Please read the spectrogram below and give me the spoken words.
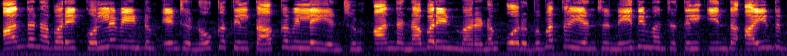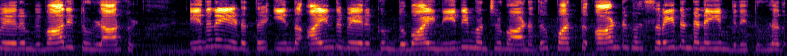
அந்த நபரை கொல்ல வேண்டும் என்ற நோக்கத்தில் தாக்கவில்லை என்றும் அந்த நபரின் மரணம் ஒரு விபத்து என்று நீதிமன்றத்தில் இந்த ஐந்து பேரும் விவாதித்துள்ளார்கள். இதனையடுத்து இந்த ஐந்து பேருக்கும் துபாய் நீதிமன்றமானது பத்து ஆண்டுகள் சிறை தண்டனையும் விதித்துள்ளது.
